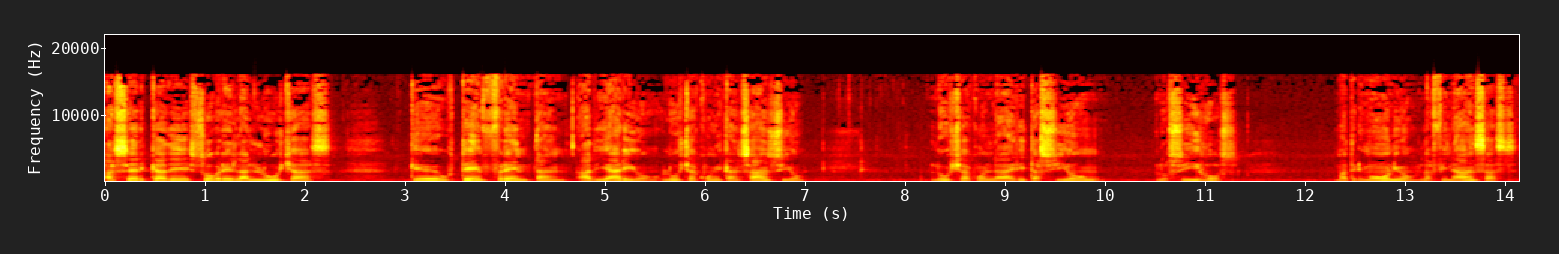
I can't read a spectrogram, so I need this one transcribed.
acerca de sobre las luchas que usted enfrentan a diario, luchas con el cansancio, luchas con la irritación, los hijos, matrimonio, las finanzas,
